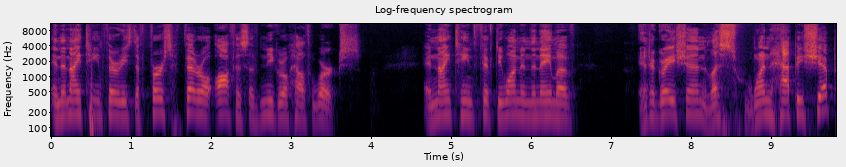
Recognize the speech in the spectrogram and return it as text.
in the 1930s, the first federal office of Negro Health Works. In 1951, in the name of integration, less one happy ship,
